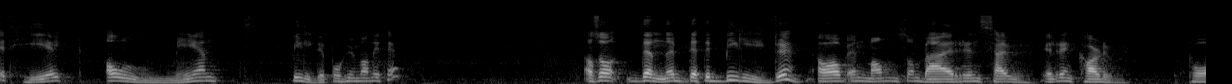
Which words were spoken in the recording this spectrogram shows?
et helt allment bilde på humanitet. Altså denne, dette bildet av en mann som bærer en sau eller en kalv på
